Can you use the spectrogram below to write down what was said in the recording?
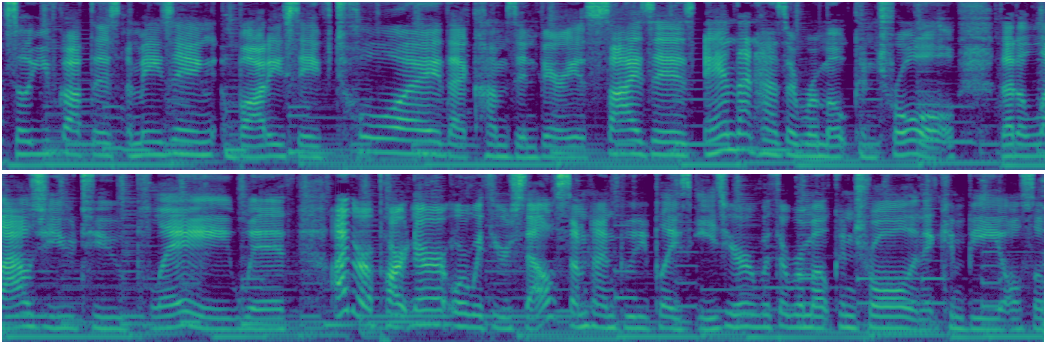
So you've got this amazing body safe toy that comes in various sizes and that has a remote control that allows you to play with either a partner or with yourself. Sometimes booty play is easier with a remote control and it can be also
